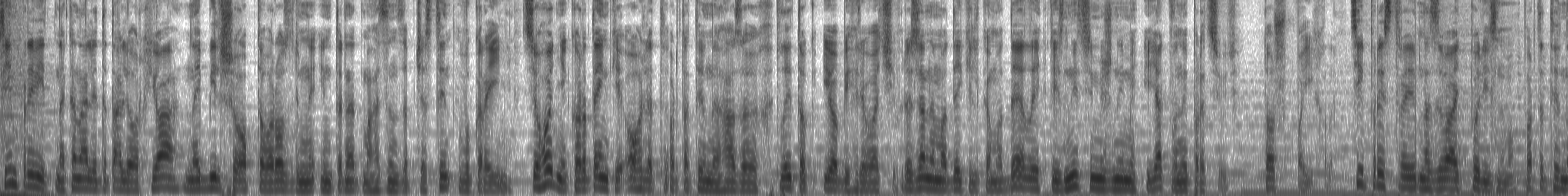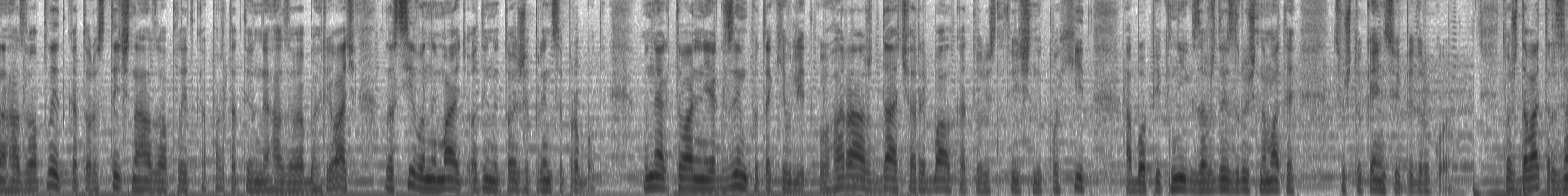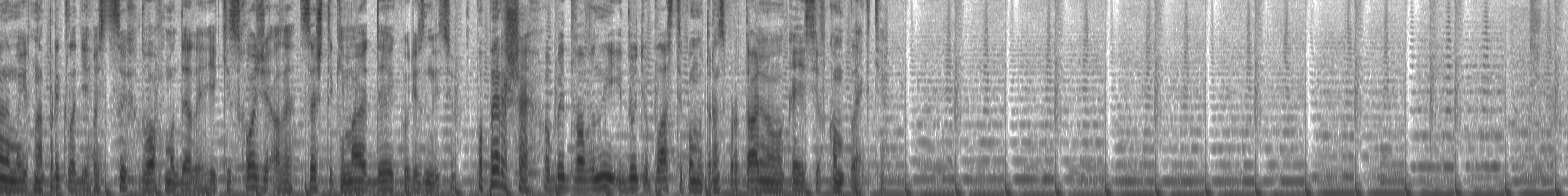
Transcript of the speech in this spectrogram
Всім привіт! На каналі Деталі Орг.ua, найбільший оптово-роздрібний інтернет-магазин запчастин в Україні. Сьогодні коротенький огляд портативних газових плиток і обігрівачів. Розглянемо декілька моделей, різницю між ними і як вони працюють. Тож, поїхали. Ці пристрої називають по-різному: портативна газова плитка, туристична газова плитка, портативний газовий обігрівач, але всі вони мають один і той же принцип роботи. Вони актуальні як взимку, так і влітку. Гараж, дача, рибалка, туристичний похід або пікнік завжди зручно мати цю штукенцію під рукою. Тож давайте розглянемо їх на прикладі ось цих двох моделей, які схожі, але все ж таки мають деяку різницю. По-перше, обидва вони йдуть у пластиковому транспортальному кейсі в комплекті.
